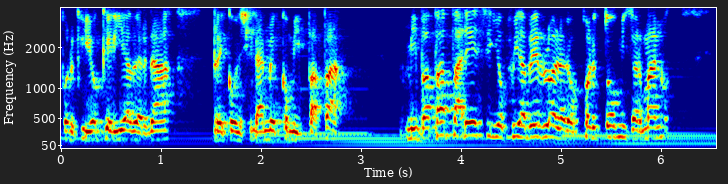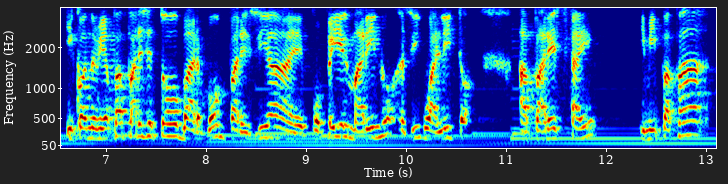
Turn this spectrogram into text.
porque yo quería, ¿verdad?, reconciliarme con mi papá. Mi papá aparece, yo fui a verlo al aeropuerto, mis hermanos, y cuando mi papá aparece todo barbón, parecía eh, Popeye el marino, así igualito, aparece ahí. Y mi papá,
